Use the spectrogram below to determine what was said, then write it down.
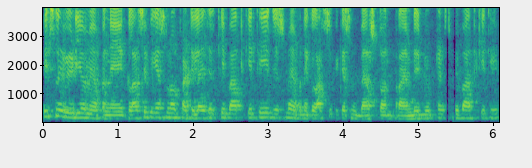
पिछले वीडियो में अपने क्लासिफिकेशन ऑफ़ फर्टिलाइज़र की बात की थी, जिसमें अपने classification based on primary nutrients की बात की थी।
